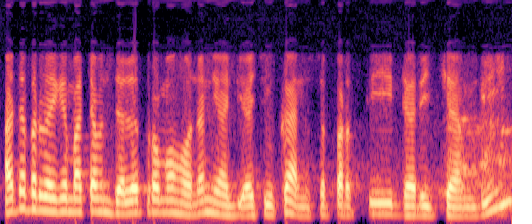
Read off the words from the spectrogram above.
Ada berbagai macam dalil permohonan yang diajukan, seperti dari Jambi,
